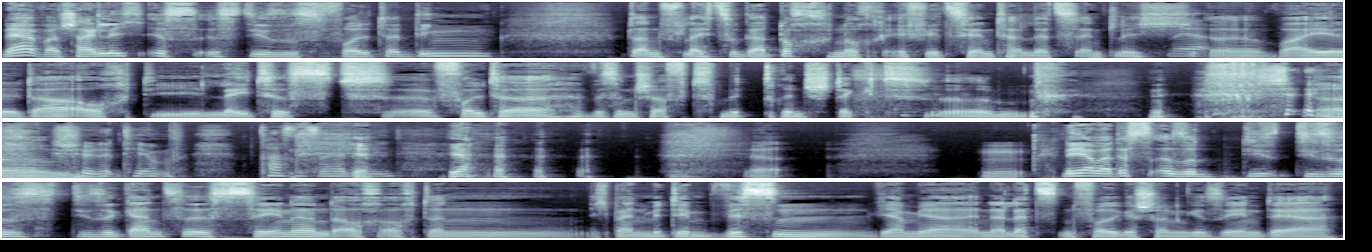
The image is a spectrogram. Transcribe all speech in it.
Naja, wahrscheinlich ist, ist dieses Folterding dann vielleicht sogar doch noch effizienter letztendlich, Ja. äh, weil da auch die latest äh, Folterwissenschaft mit drin steckt. ähm, Ähm, Schöne Themen. Passend zu Halloween. Ja. ja. Hm. Nee, aber das, also die, dieses, diese ganze Szene und auch, auch dann, ich meine, mit dem Wissen, wir haben ja in der letzten Folge schon gesehen, der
